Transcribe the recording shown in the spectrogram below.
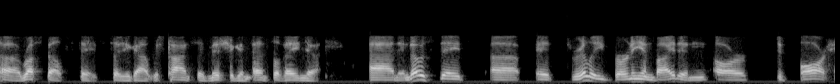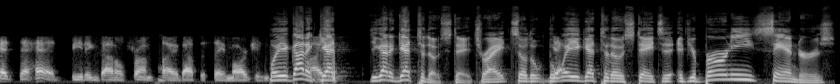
uh, Rust Belt states. So you got Wisconsin, Michigan, Pennsylvania, and in those states, uh, it's really Bernie and Biden are are head to head beating Donald Trump by about the same margin. Well, you got to get you got to get to those states, right? So the, the yeah. way you get to those states, if you're Bernie Sanders,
